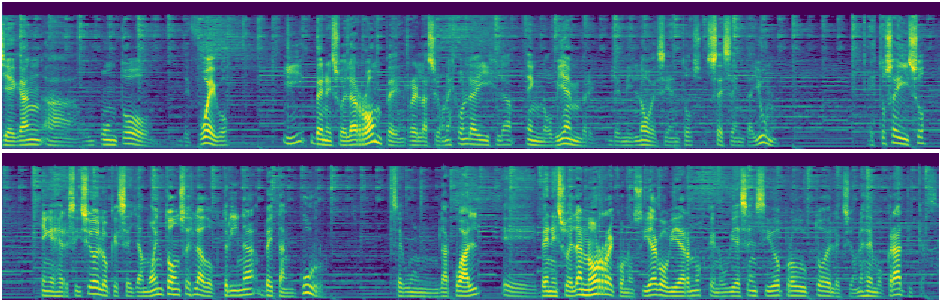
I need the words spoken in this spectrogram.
llegan a un punto de fuego y Venezuela rompe relaciones con la isla en noviembre de 1961. Esto se hizo en ejercicio de lo que se llamó entonces la doctrina Betancourt, según la cual eh, Venezuela no reconocía gobiernos que no hubiesen sido producto de elecciones democráticas.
